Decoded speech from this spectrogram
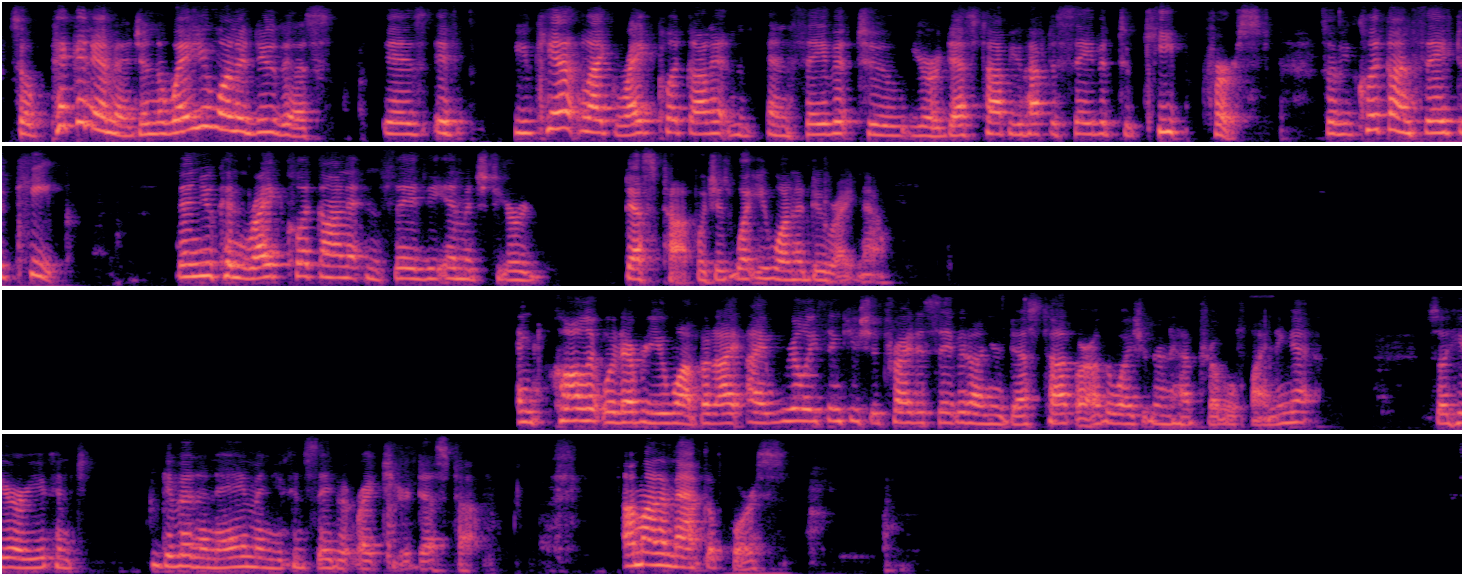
So pick an image and the way you want to do this is if you can't like right click on it and, and save it to your desktop, you have to save it to keep first. So if you click on save to keep, then you can right click on it and save the image to your desktop, which is what you want to do right now. And call it whatever you want, but I, I really think you should try to save it on your desktop or otherwise you're going to have trouble finding it. So here you can give it a name and you can save it right to your desktop. I'm on a Mac, of course.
